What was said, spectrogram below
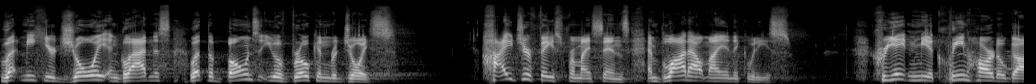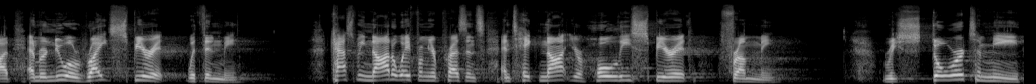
Let me hear joy and gladness. Let the bones that you have broken rejoice. Hide your face from my sins and blot out my iniquities. Create in me a clean heart, O God, and renew a right spirit within me. Cast me not away from your presence, and take not your Holy Spirit from me. Restore to me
